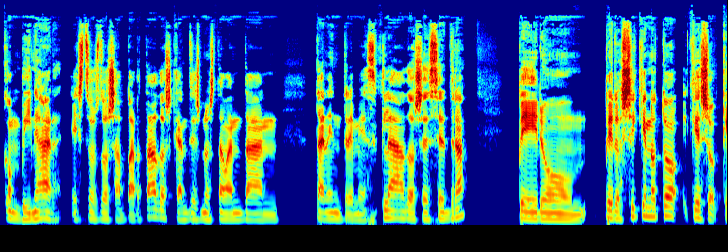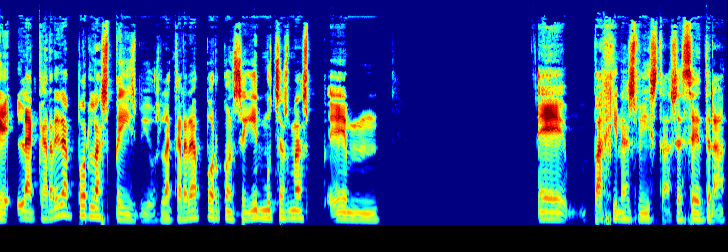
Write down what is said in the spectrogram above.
combinar estos dos apartados que antes no estaban tan, tan entremezclados, etcétera. Pero, pero sí que noto que eso, que la carrera por las page views, la carrera por conseguir muchas más em, eh, páginas vistas, etcétera.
